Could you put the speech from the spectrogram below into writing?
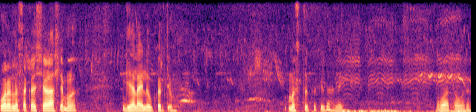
पोरांना सकाळ शाळा असल्यामुळं गेलाय लवकर तो मस्तपैकी झालंय. वातावरण.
